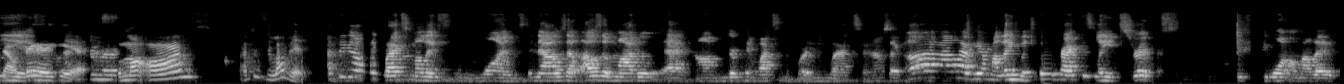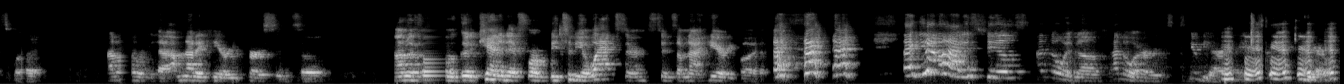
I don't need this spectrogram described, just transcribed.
down Yeah. there, yeah. But my arms, I just love it. I think I only waxed my legs once, and I was a, I was a model at um, European Waxing before a new waxer, and I was like, oh, I don't have hair on my legs, but you can practice laying strips if you want on my legs. But I don't really have. I'm not a hairy person, so I don't know if I'm a good candidate for me to be a waxer since I'm not hairy. But like, you know how this feels. I know enough. I know it hurts. You'll be alright.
